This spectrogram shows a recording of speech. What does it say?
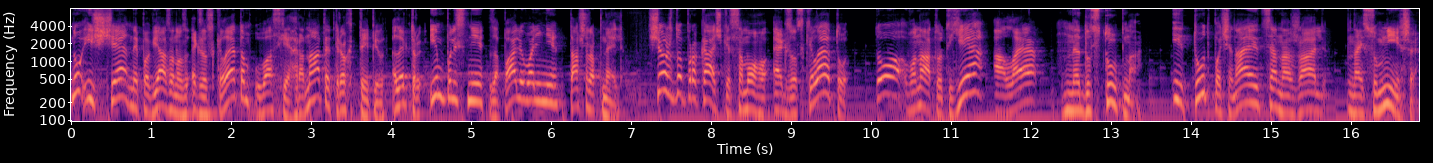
Ну і ще не пов'язано з екзоскелетом. У вас є гранати трьох типів: електроімпульсні, запалювальні та шрапнель. Що ж до прокачки самого екзоскелету, то вона тут є, але недоступна. І тут починається, на жаль, найсумніше.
